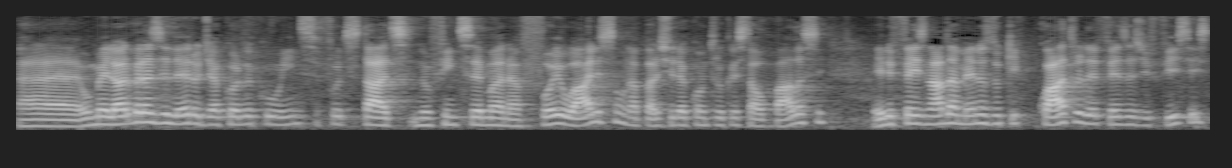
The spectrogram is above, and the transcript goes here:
É, o melhor brasileiro, de acordo com o índice Footstats, no fim de semana foi o Alisson, na partida contra o Crystal Palace. Ele fez nada menos do que quatro defesas difíceis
